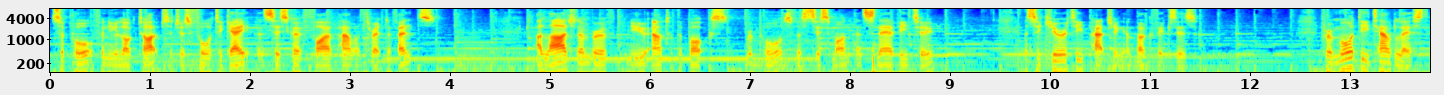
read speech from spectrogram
support for new log types such as FortiGate and Cisco Firepower Threat Defense, a large number of new out-of-the-box reports for Sysmon and Snare v2, and security, patching and bug fixes. For a more detailed list,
